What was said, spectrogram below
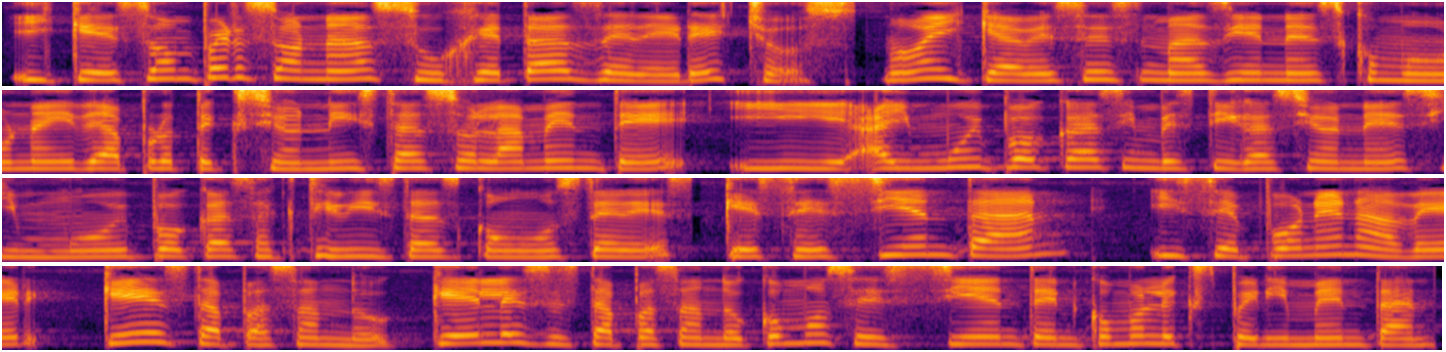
y que son personas sujetas de derechos, ¿no? Y que a veces más bien es como una idea proteccionista solamente y hay muy pocas investigaciones y muy pocas activistas como ustedes que se sientan y se ponen a ver qué está pasando, qué les está pasando, cómo se sienten, cómo lo experimentan,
